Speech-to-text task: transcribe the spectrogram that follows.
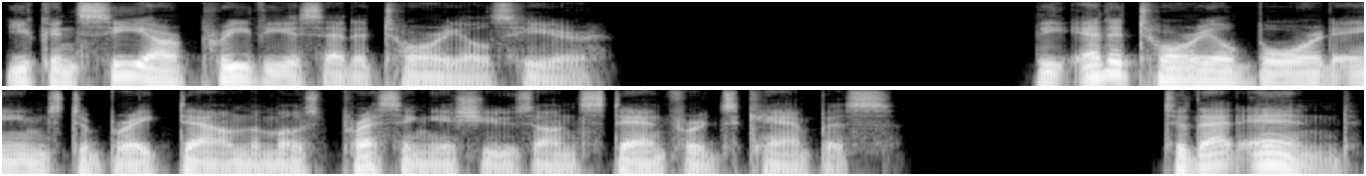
You can see our previous editorials here. The editorial board aims to break down the most pressing issues on Stanford's campus. To that end,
